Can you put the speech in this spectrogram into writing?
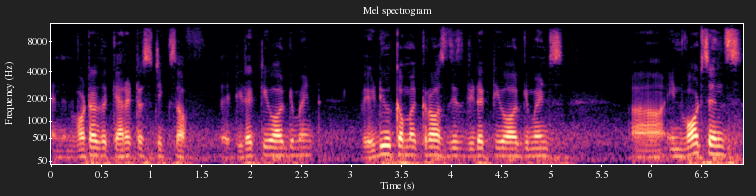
And then what are the characteristics of a deductive argument? Where do you come across these deductive arguments uh, in what sense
